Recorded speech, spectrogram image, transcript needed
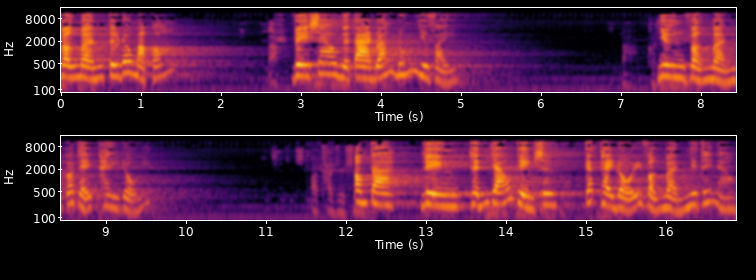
Vận mệnh từ đâu mà có? Vì sao người ta đoán đúng như vậy? Nhưng vận mệnh có thể thay đổi. Ông ta liền thỉnh giáo thiền sư, Cách thay đổi vận mệnh như thế nào.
